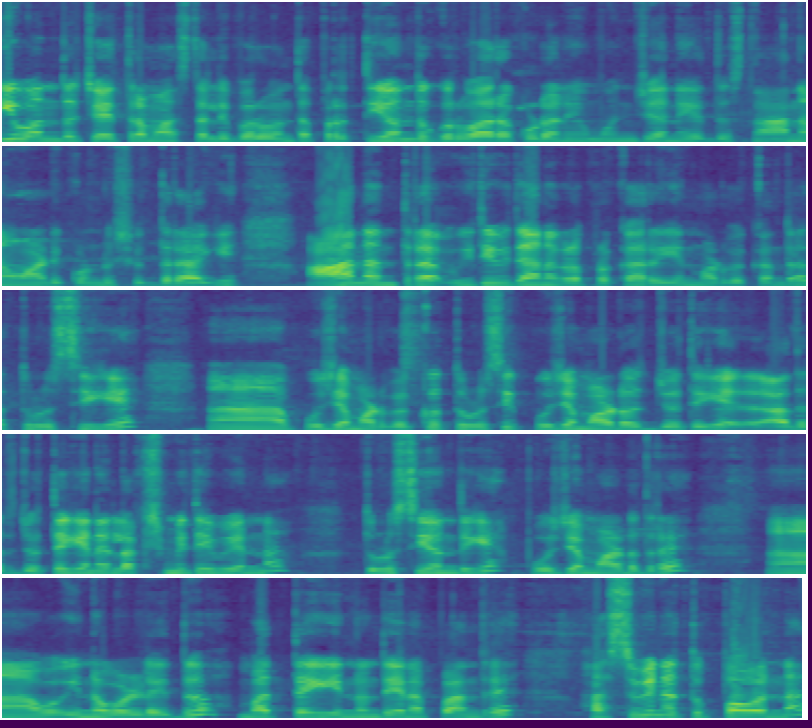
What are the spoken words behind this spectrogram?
ಈ ಒಂದು ಚೈತ್ರ ಮಾಸದಲ್ಲಿ ಬರುವಂಥ ಪ್ರತಿಯೊಂದು ಗುರುವಾರ ಕೂಡ ನೀವು ಮುಂಜಾನೆ ಎದ್ದು ಸ್ನಾನ ಮಾಡಿಕೊಂಡು ಶುದ್ಧರಾಗಿ, ಆ ನಂತರ ವಿಧಿವಿಧಾನಗಳ ಪ್ರಕಾರ ಏನು ಮಾಡಬೇಕಂದ್ರೆ, ತುಳಸಿಗೆ ಪೂಜೆ ಮಾಡಬೇಕು. ತುಳಸಿಗೆ ಪೂಜೆ ಮಾಡೋದ್ರ ಜೊತೆಗೆ, ಅದರ ಜೊತೆಗೇ ಲಕ್ಷ್ಮೀ ದೇವಿಯನ್ನು ತುಳಸಿಯೊಂದಿಗೆ ಪೂಜೆ ಮಾಡಿದ್ರೆ ಇನ್ನೂ ಒಳ್ಳೆಯದು ಮತ್ತು ಇನ್ನೊಂದು ಏನಪ್ಪ ಅಂದರೆ ಹಸುವಿನ ತುಪ್ಪವನ್ನು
